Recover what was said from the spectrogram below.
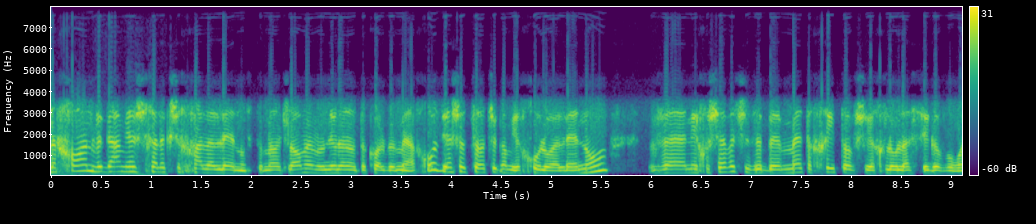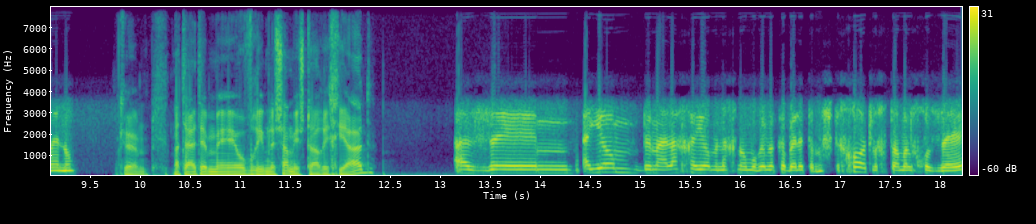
נכון, וגם יש חלק שחל עלינו, זאת אומרת, לא מממנים לנו את הכל במאה אחוז, יש הצעות שגם יחולו עלינו, ואני חושבת שזה באמת הכי טוב שיכלו להשיג עבורנו. כן. מתי אתם uh, עוברים לשם? יש תאריך יעד? אז um, היום, במהלך היום, אנחנו אמורים לקבל את המפתחות, לחתום על חוזה,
